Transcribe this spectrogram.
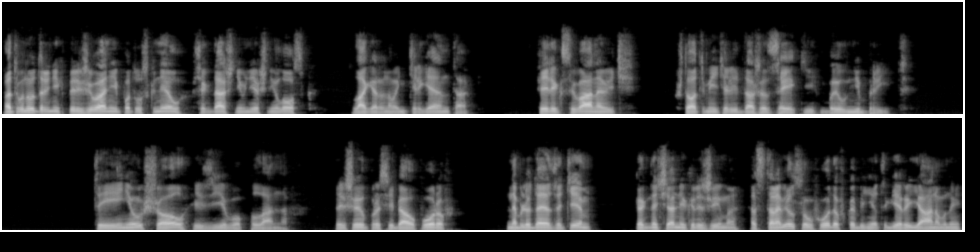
От внутренних переживаний потускнел всегдашний внешний лоск лагерного интеллигента. Феликс Иванович что отметили даже зэки, был не брит. Ты не ушел из его планов, решил про себя Упоров, наблюдая за тем, как начальник режима остановился у входа в кабинет Геры Яновны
